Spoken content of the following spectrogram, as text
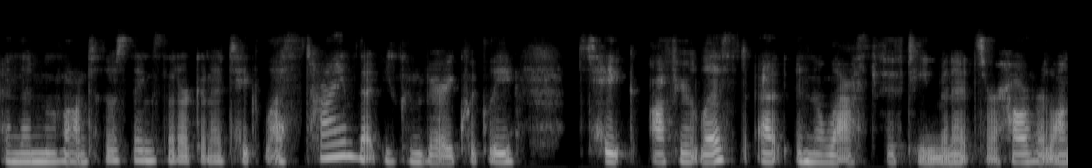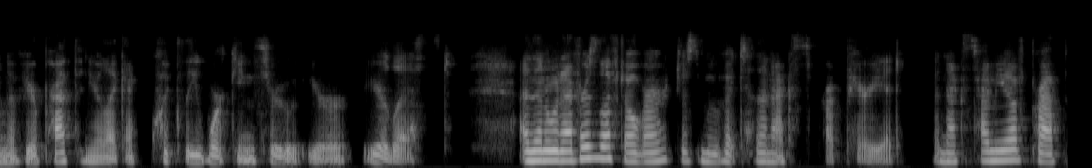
and then move on to those things that are going to take less time that you can very quickly take off your list at in the last 15 minutes or however long of your prep and you're like quickly working through your your list. And then whatever's left over just move it to the next prep period. The next time you have prep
